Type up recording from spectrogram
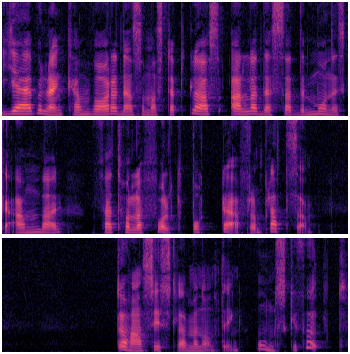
Djävulen kan vara den som har släppt lös alla dessa demoniska andar för att hålla folk borta från platsen. Då han sysslar med någonting ondskefullt.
